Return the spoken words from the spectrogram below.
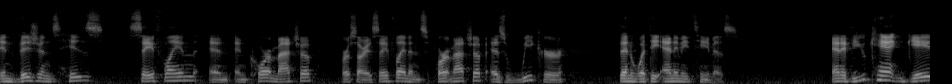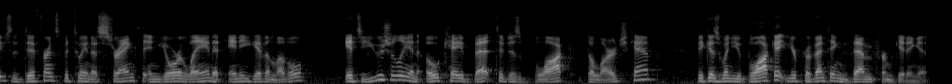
envisions his safe lane and, and core matchup, or sorry, safe lane and support matchup as weaker than what the enemy team is. And if you can't gauge the difference between the strength in your lane at any given level, it's usually an okay bet to just block the large camp because when you block it, you're preventing them from getting it.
